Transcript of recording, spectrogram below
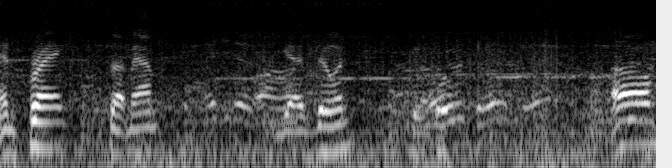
and Frank. What's up, man? How you guys doing? Um,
